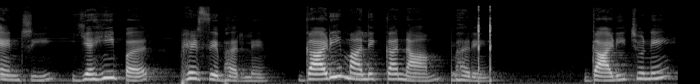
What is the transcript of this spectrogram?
एंट्री यहीं पर फिर से भर लें। गाड़ी मालिक का नाम भरें। गाड़ी चुनें।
